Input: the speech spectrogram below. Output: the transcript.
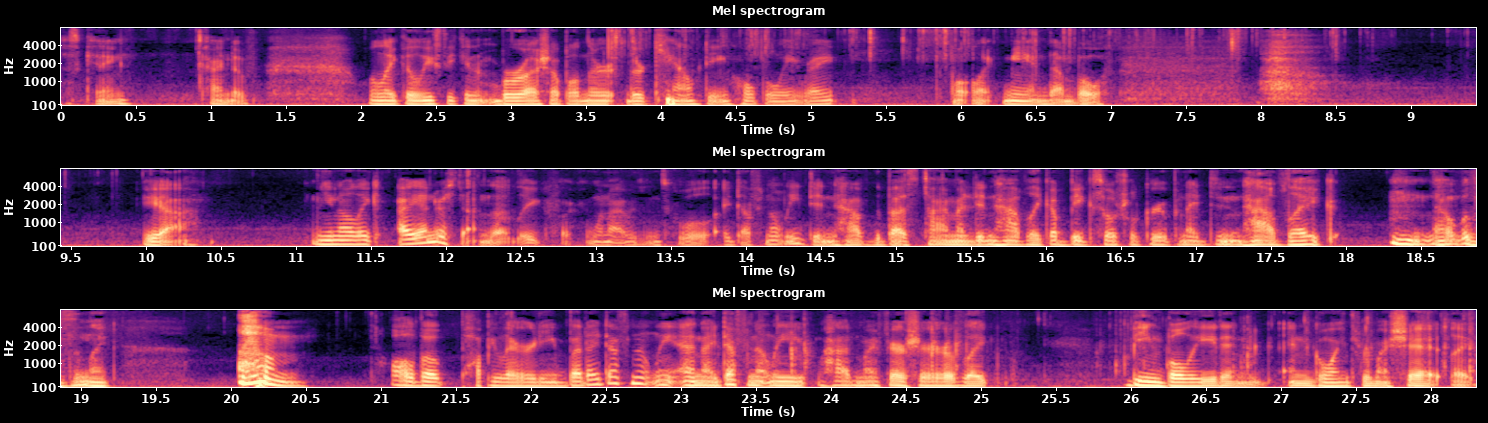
Just kidding. Kind of. Well, like at least they can brush up on their their counting, hopefully, right? Well, like me and them both. yeah. You know, like I understand that like fucking when I was in school, I definitely didn't have the best time. I didn't have like a big social group and I didn't have like that wasn't like all about popularity, but I definitely and I definitely had my fair share of like being bullied and and going through my shit, like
